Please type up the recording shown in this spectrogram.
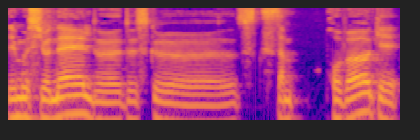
d'émotionnel, de, de ce, que, ce que ça me provoque et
